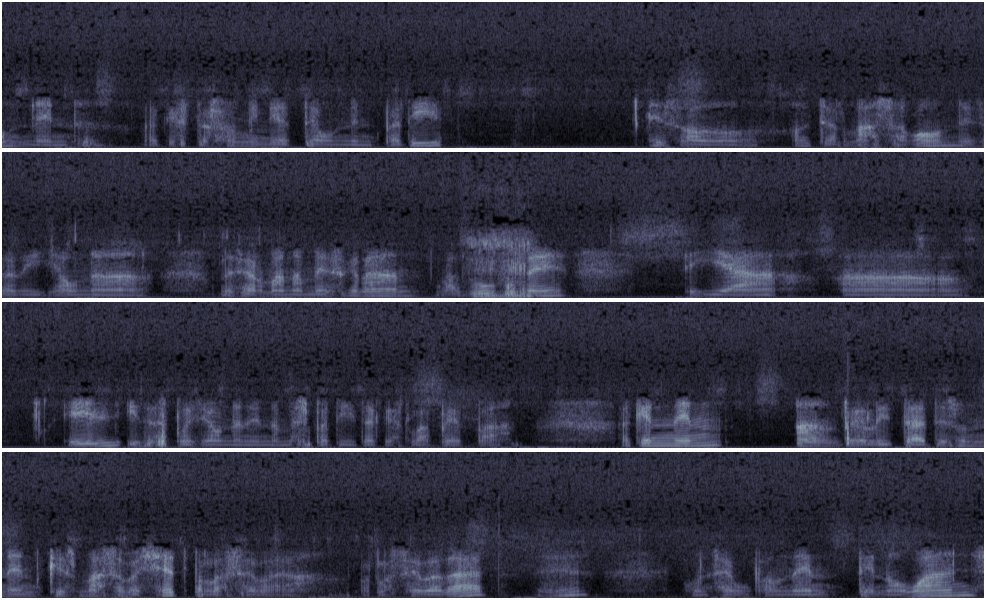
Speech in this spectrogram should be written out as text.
un nen. Aquesta família té un nen petit, és el, el germà segon, és a dir, hi ha una, una germana més gran, la Dulce, hi ha eh, ell i després hi ha una nena més petita, que és la Pepa. Aquest nen, en realitat, és un nen que és massa baixet per la seva, per la seva edat, eh? Pensem que el nen té 9 anys,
